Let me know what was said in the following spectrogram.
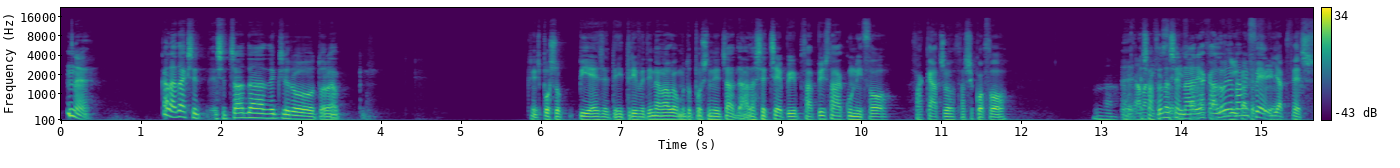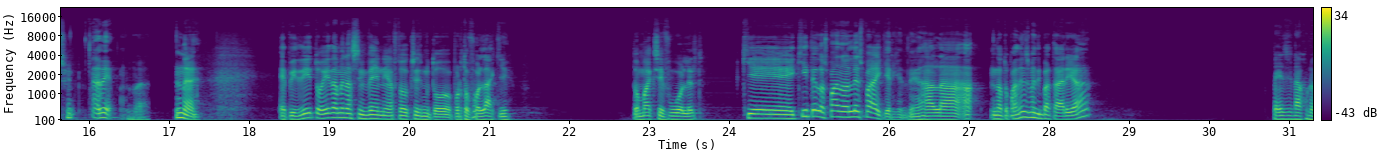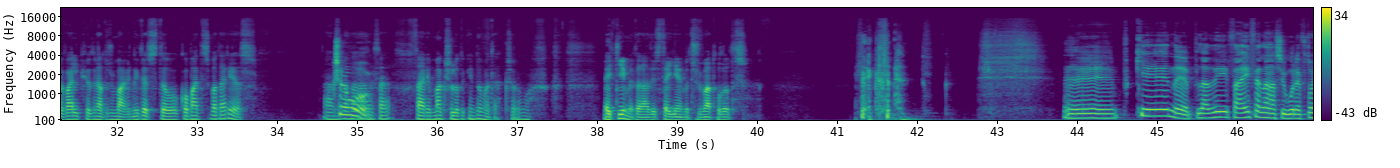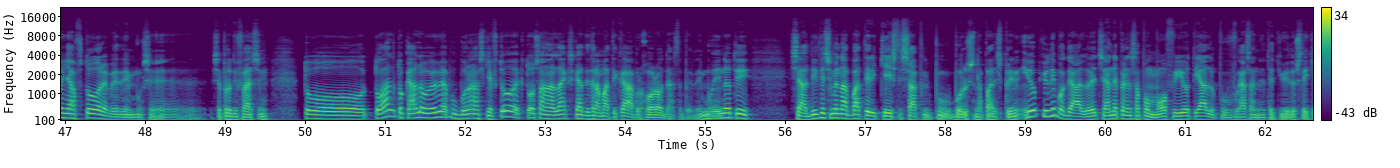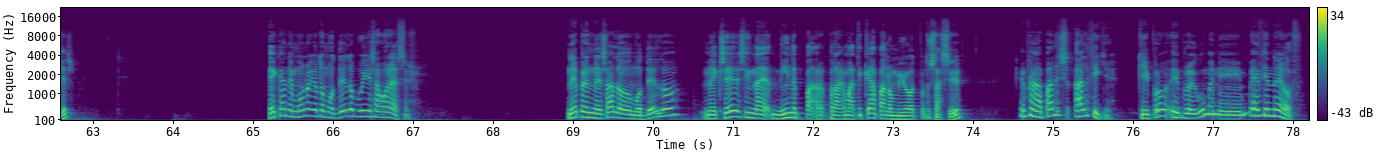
Ναι, Καλά, εντάξει, σε τσάντα δεν ξέρω τώρα ξέρεις, πόσο πιέζεται ή τρίβεται, είναι ανάλογα με το πώς είναι η τσάντα. Αλλά σε τσέπη που θα πεις θα κουνηθώ, θα κάτσω, θα σηκωθώ. Να. Ε, σε αυτά τα σενάρια καλό είναι να μην φεύγει από θέση. Δηλαδή, ναι. ναι. Επειδή το είδαμε να συμβαίνει αυτό ξέρεις, με το πορτοφολάκι, το MagSafe Wallet, και εκεί τέλος πάντων λες πάει και έρχεται. Αλλά α, να το παθαίνεις με την μπαταρία παίζει να έχουν βάλει πιο δυνατούς μαγνήτες στο κομμάτι της μπαταρίας. Ξέρω εγώ. Θα, θα ρημάξει όλο το κινητό μετά, ξέρω εγώ. Εκεί μετά να δεις τι έγινε με τους βηματοδότες. Ε, και ναι, δηλαδή θα ήθελα να σιγουρευτώ για αυτό ρε παιδί μου σε, σε πρώτη φάση. Το, το άλλο το καλό βέβαια που μπορώ να σκεφτώ εκτός αν αλλάξει κάτι δραματικά προχωρώντας παιδί μου είναι ότι σε αντίθεση με ένα battery case της Apple που μπορούσες να πάρεις πριν ή οποιοδήποτε άλλο έτσι αν έπαιρνες από Mofi ή ό,τι άλλο που βγάζανε τέτοιου είδους θήκες έκανε μόνο για το μοντέλο που είχες αγοράσει έπαιρνες άλλο μοντέλο με εξαίρεση να είναι πραγματικά πανομοιότυπο το σασί έπρεπε να πάρεις άλλη θήκη και η, προ, η προηγούμενη έβγαινε off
